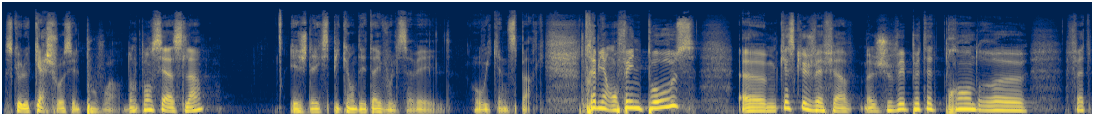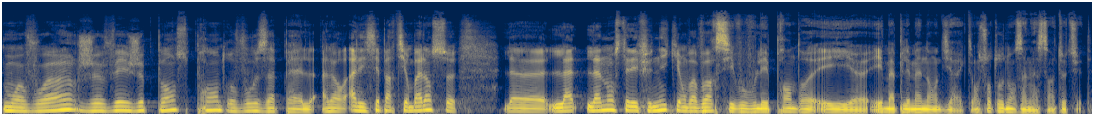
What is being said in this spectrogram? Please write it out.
Parce que le cash flow, c'est le pouvoir. Donc pensez à cela. Et je l'ai expliqué en détail, vous le savez, au Weekend Spark. Très bien, on fait une pause. Euh, qu'est-ce que je vais faire? Je vais peut-être prendre, euh, faites-moi voir, je vais, je pense, prendre vos appels. Alors, allez, c'est parti, on balance euh, l'annonce téléphonique et on va voir si vous voulez prendre et, et m'appeler maintenant en direct. On se retrouve dans un instant, tout de suite.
